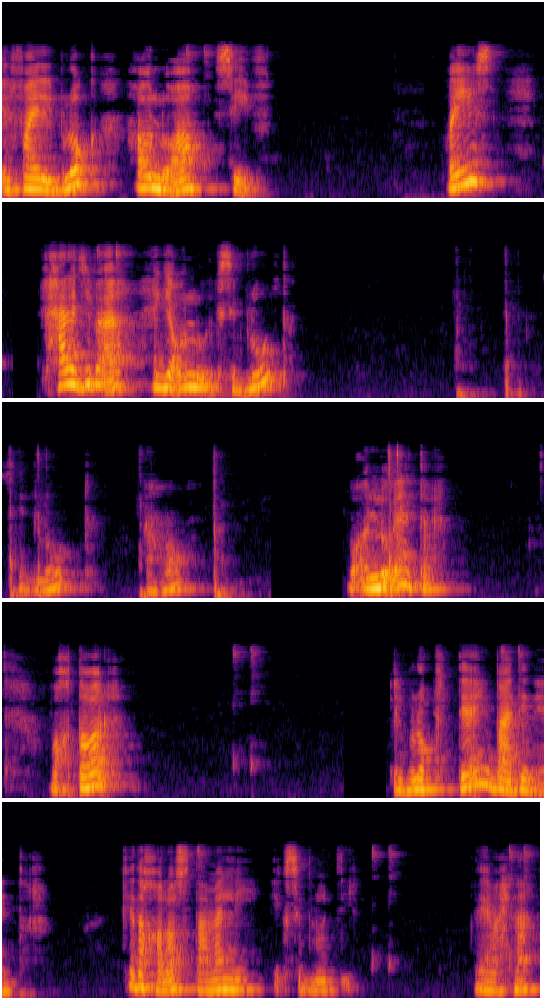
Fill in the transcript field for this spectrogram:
ال file ال block هقول له آه save كويس؟ الحالة دي بقى هاجي أقول له explode explode أهو. وأقول له enter وأختار ال block بتاعي وبعدين enter كده خلاص اتعمل لي explode دي. زي ما إحنا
